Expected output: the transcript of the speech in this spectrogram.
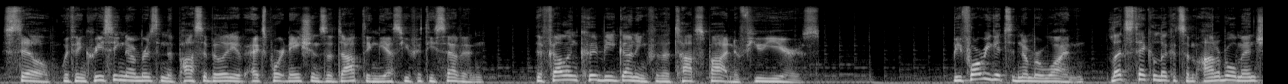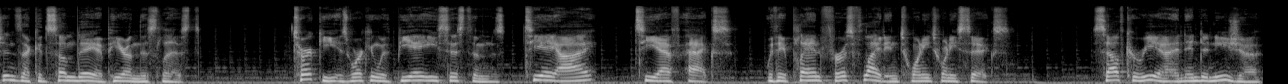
Still, with increasing numbers and the possibility of export nations adopting the Su-57, the Felon could be gunning for the top spot in a few years. Before we get to number 1, let's take a look at some honorable mentions that could someday appear on this list. Turkey is working with BAE Systems TAI TFX with a planned first flight in 2026. South Korea and Indonesia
